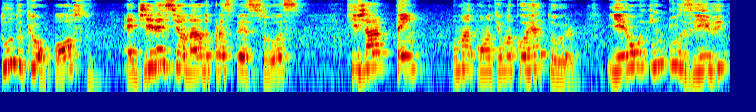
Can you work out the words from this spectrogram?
tudo que eu posto é direcionado para as pessoas que já têm uma conta em uma corretora. E eu, inclusive,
